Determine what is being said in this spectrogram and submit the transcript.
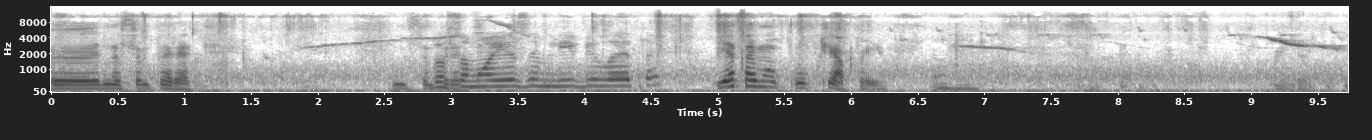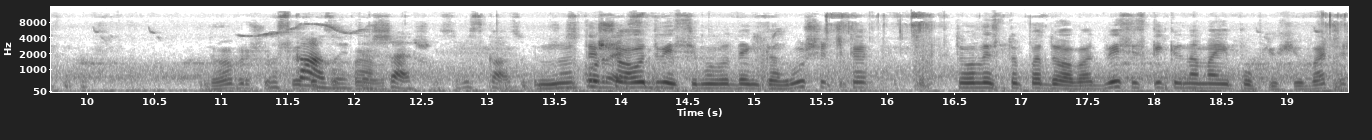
Е, насамперед. До самої землі білити. Я там об- обкляпаю. Добре, щоб сюди Розказуйте ще щось, розказуйте. Ну ти що, от дивися, молоденька грушечка, то листопадова. Дивися, скільки вона має пуп'юхів, бачиш?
